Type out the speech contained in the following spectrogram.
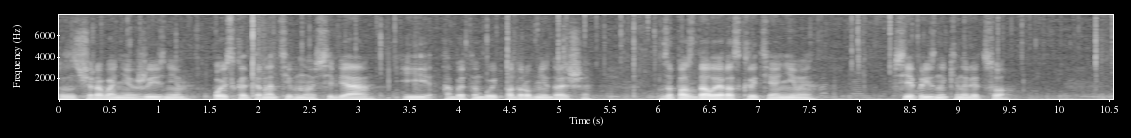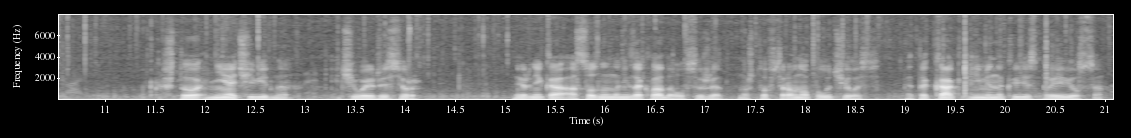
разочарование в жизни, поиск альтернативного себя, и об этом будет подробнее дальше, запоздалое раскрытие аниме, все признаки налицо. Что не очевидно, и чего режиссер наверняка осознанно не закладывал в сюжет, но что все равно получилось. Это как именно кризис проявился –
